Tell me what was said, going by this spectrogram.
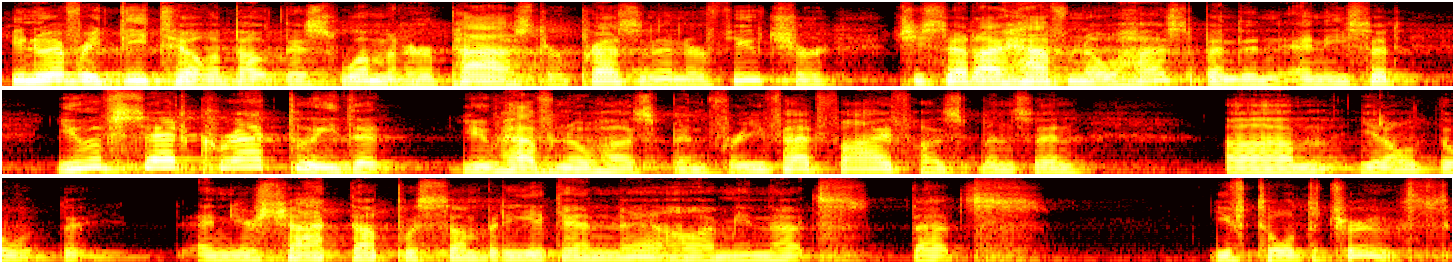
He knew every detail about this woman, her past, her present, and her future. She said, I have no husband. And, and he said, You have said correctly that you have no husband, for you've had five husbands, and um, you know, the, the, and you're shacked up with somebody again now. I mean, that's that's you've told the truth.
